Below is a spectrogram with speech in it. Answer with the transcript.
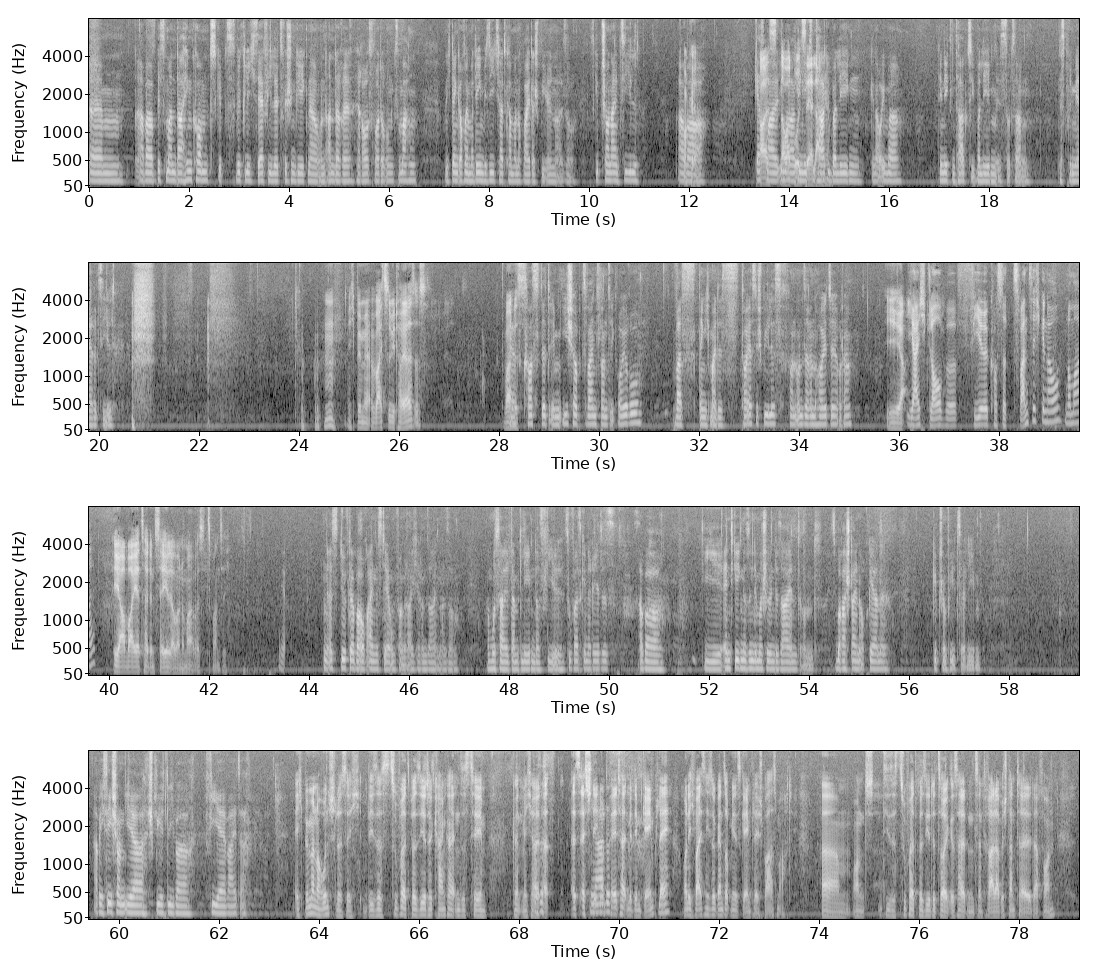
Ähm, aber bis man da hinkommt, gibt es wirklich sehr viele Zwischengegner und andere Herausforderungen zu machen. Und ich denke, auch wenn man den besiegt hat, kann man noch weiterspielen. Also es gibt schon ein Ziel, aber okay. erstmal immer den nächsten Tag überlegen. Genau, immer den nächsten Tag zu überleben ist sozusagen das primäre Ziel. Hm, ich bin mir. Weißt du, wie teuer es ist? War es das? kostet im eShop 22 Euro, was, denke ich mal, das teuerste Spiel ist von unseren heute, oder? Ja. Ja, ich glaube, 4 kostet 20 genau, normal. Ja, war jetzt halt im Sale, aber normalerweise 20. Ja. Es dürfte aber auch eines der umfangreicheren sein. Also man muss halt damit leben, dass viel zufallsgeneriert ist. Aber die Endgegner sind immer schön designt und es überrascht einen auch gerne. Gibt schon viel zu erleben. Aber ich sehe schon, ihr spielt lieber vier weiter. Ich bin mir noch unschlüssig. Dieses zufallsbasierte Krankheitensystem könnte mich halt. Ist, es, es steht ja, und fällt halt mit dem Gameplay und ich weiß nicht so ganz, ob mir das Gameplay Spaß macht. Ähm, und dieses zufallsbasierte Zeug ist halt ein zentraler Bestandteil davon.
